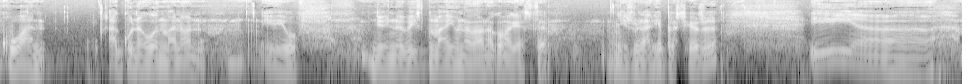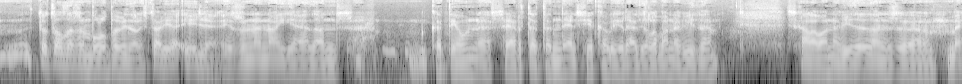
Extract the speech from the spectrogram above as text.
quan ha conegut Manon. I diu, jo no he vist mai una dona com aquesta. És una àrea preciosa i eh, tot el desenvolupament de la història. Ella és una noia doncs, que té una certa tendència que li agradi la bona vida. És que la bona vida doncs, eh, bé,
